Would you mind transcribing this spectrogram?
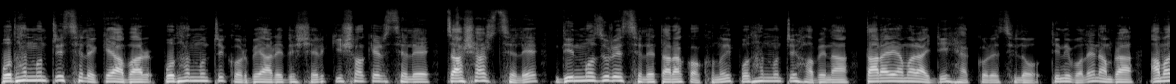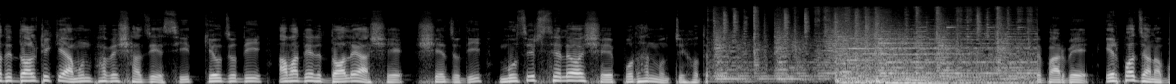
প্রধানমন্ত্রীর ছেলেকে আবার প্রধানমন্ত্রী করবে। আর এদেশের কৃষকের ছেলে, চাষার ছেলে, দিনমজুরের ছেলে তারা কখনোই প্রধানমন্ত্রী হবে না। তারাই আমার আইডি হ্যাক করেছিল। তিনি বলেন, আমরা আমাদের দলটিকে এমনভাবে সাজিয়েছি, কেউ যদি আমাদের দলে আসে, সে যদি মুসির ছেলেও সে প্রধানমন্ত্রী হতে করতে পারবে। এরপর জানাব,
